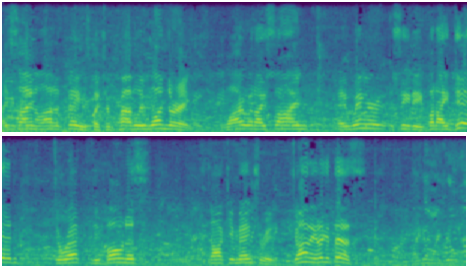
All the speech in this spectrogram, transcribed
I sign a lot of things, but you're probably wondering why would I sign a Winger CD? But I did direct the bonus documentary. Johnny, look at this. I know, I don't.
